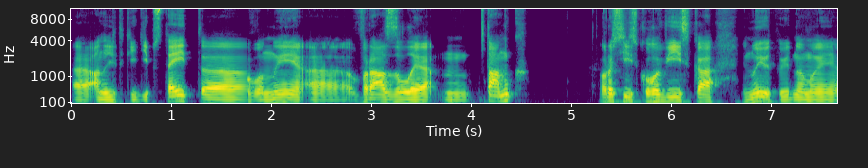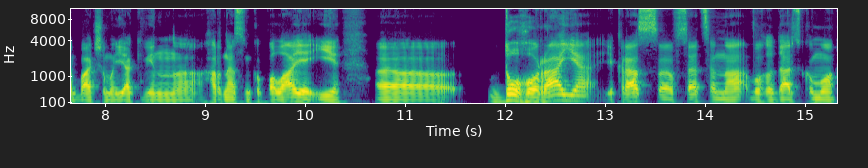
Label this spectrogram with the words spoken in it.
е, аналітики Deep State, е, Вони е, вразили танк. Російського війська, ну і відповідно ми бачимо, як він гарнесенько палає і е, догорає якраз все це на вугледарському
